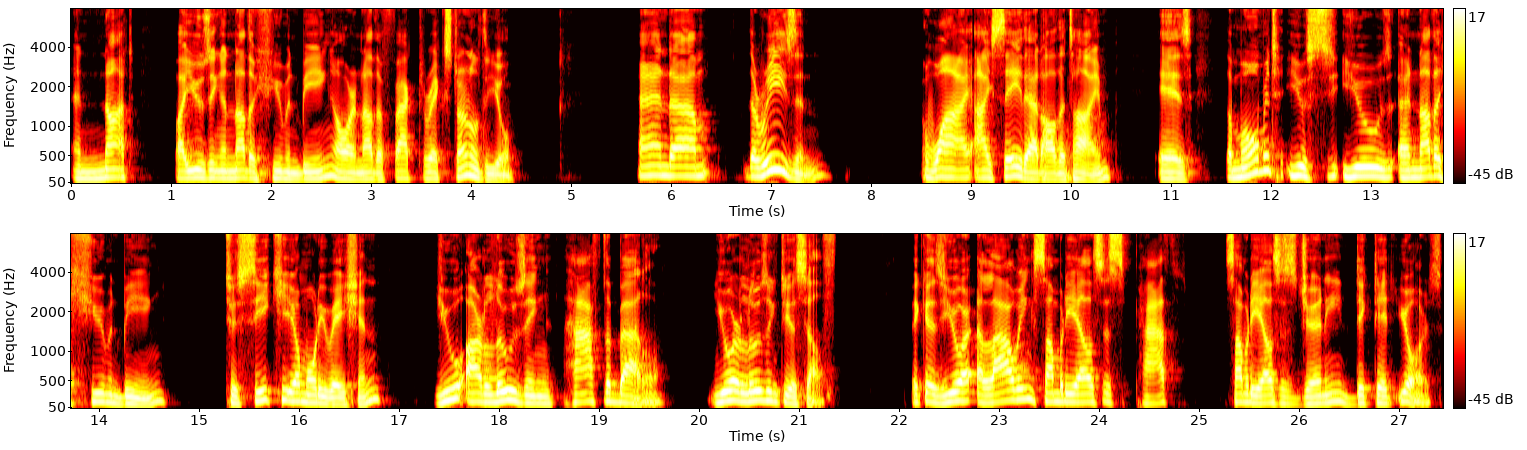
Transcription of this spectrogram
and not by using another human being or another factor external to you. And um, the reason why I say that all the time is the moment you use another human being to seek your motivation, you are losing half the battle. You are losing to yourself because you are allowing somebody else's path, somebody else's journey dictate yours.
